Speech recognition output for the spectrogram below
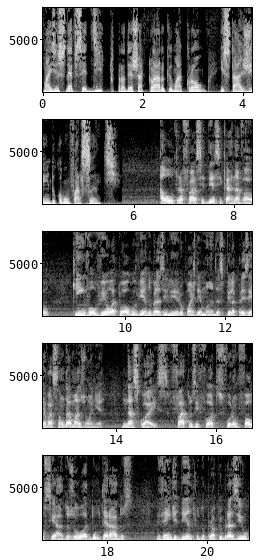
Mas isso deve ser dito para deixar claro que o Macron está agindo como um farsante. A outra face desse carnaval, que envolveu o atual governo brasileiro com as demandas pela preservação da Amazônia, nas quais fatos e fotos foram falseados ou adulterados, vem de dentro do próprio Brasil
